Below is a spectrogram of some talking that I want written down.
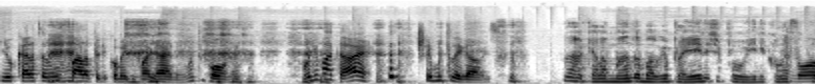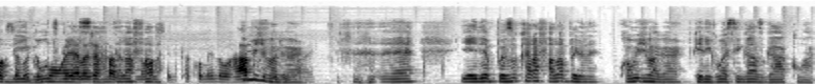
E o cara também É. fala pra ele comer devagar, né? Muito bom, né? Vamos devagar. Achei muito legal isso. Não, que ela manda o bagulho pra ele, tipo, e ele começa a Nossa, é comer muito igual bom. Ela já fala, ela nossa, fala, ele tá comendo rápido devagar." demais. é. E aí depois o cara fala pra ele, né? Come devagar, porque ele começa a engasgar com a,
